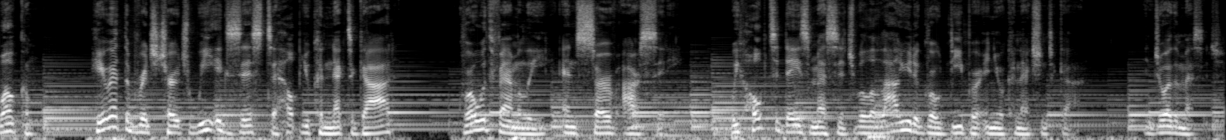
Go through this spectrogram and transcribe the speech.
Welcome. Here at the Bridge Church, we exist to help you connect to God, grow with family, and serve our city. We hope today's message will allow you to grow deeper in your connection to God. Enjoy the message.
